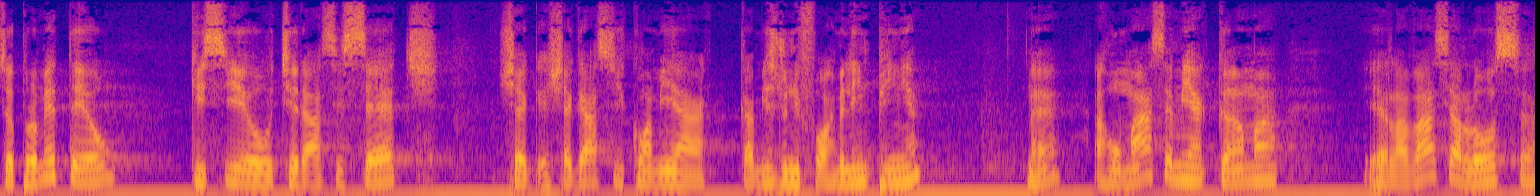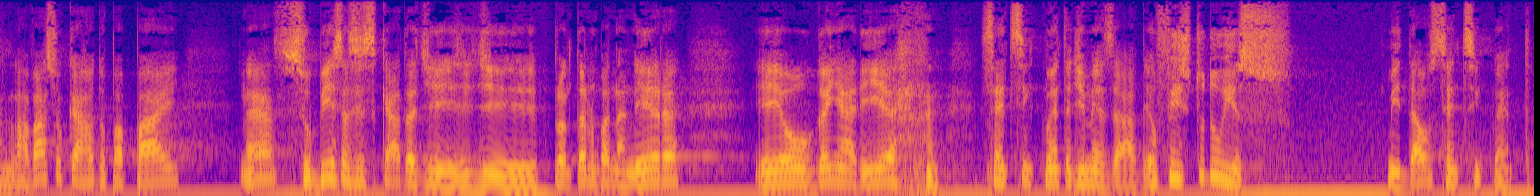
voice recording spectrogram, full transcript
senhor prometeu que se eu tirasse sete, chegasse com a minha camisa de uniforme limpinha, né? arrumasse a minha cama, eh, lavasse a louça, lavasse o carro do papai, né? subisse as escadas de, de plantando bananeira, eu ganharia 150 de mesada. Eu fiz tudo isso. Me dá os 150.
